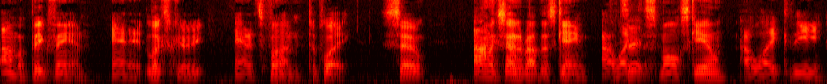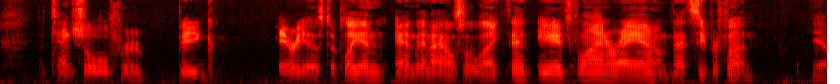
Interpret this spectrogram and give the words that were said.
I'm a big fan, and it looks great, and it's fun to play. So I'm excited about this game. I like the small scale. I like the potential for big areas to play in, and then I also like that it's flying around. That's super fun. Yeah,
